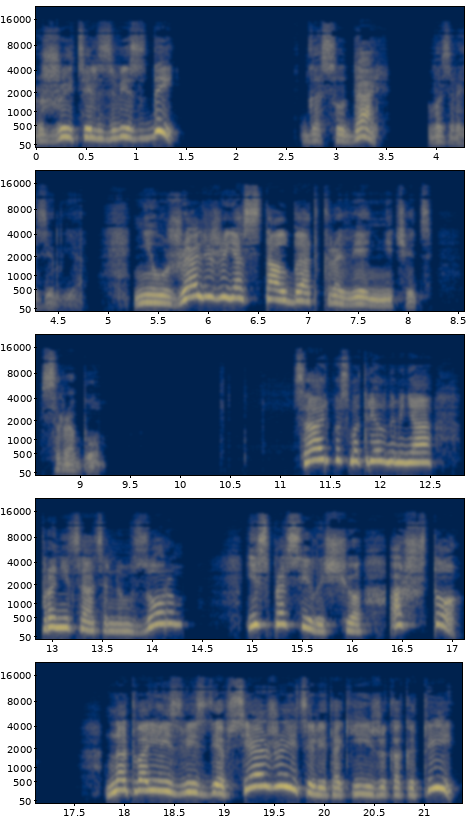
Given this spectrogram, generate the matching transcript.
житель звезды. Государь, — возразил я, — неужели же я стал бы откровенничать с рабом? Царь посмотрел на меня проницательным взором и спросил еще, а что, на твоей звезде все жители такие же, как и ты?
